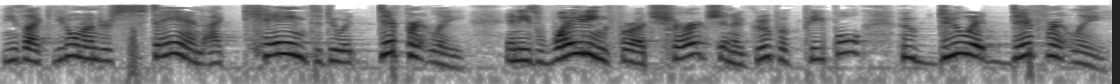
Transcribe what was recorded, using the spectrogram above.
And he's like, You don't understand. I came to do it differently. And he's waiting for a church and a group of people who do it differently,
